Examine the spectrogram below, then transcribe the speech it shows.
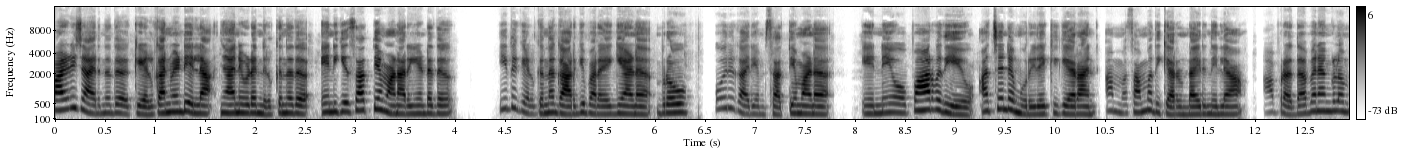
പഴി ചാരുന്നത് കേൾക്കാൻ വേണ്ടിയല്ല ഞാനിവിടെ നിൽക്കുന്നത്. എനിക്ക് സത്യമാണ് അറിയേണ്ടത്. ഇത് കേൾക്കുന്ന ഗാർഗി പറയുകയാണ് ബ്രോ ഒരു കാര്യം സത്യമാണ്. എന്നെയോ പാർവതിയെയോ അച്ഛന്റെ മുറിയിലേക്ക് കയറാൻ അമ്മ സമ്മതിക്കാറുണ്ടായിരുന്നില്ല. ആ പ്രതാപനങ്ങളും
